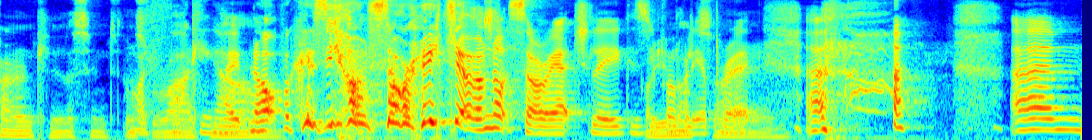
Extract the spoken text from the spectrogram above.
currently listening to Oh, this I right fucking now? hope not because I'm sorry. To, I'm not sorry actually because Are you're you probably a not prick. sorry? um,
